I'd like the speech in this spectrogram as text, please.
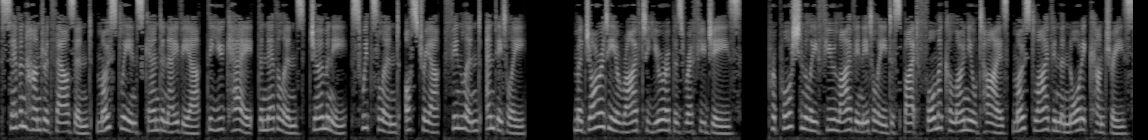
700,000, mostly in Scandinavia, the UK, the Netherlands, Germany, Switzerland, Austria, Finland, and Italy. Majority arrived to Europe as refugees. Proportionally few live in Italy despite former colonial ties, most live in the Nordic countries.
